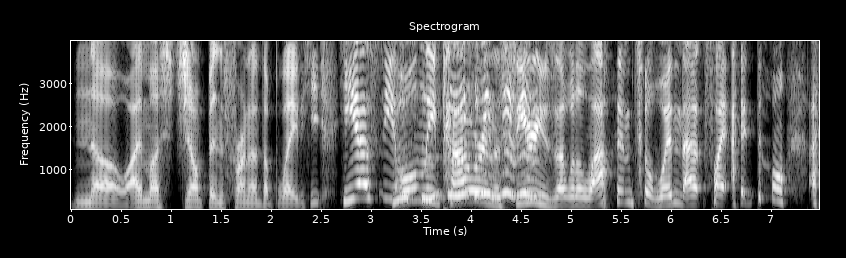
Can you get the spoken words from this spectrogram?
"No, I must jump in front of the blade." He he has the only power in the series that would allow him to win that fight. I don't. I,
